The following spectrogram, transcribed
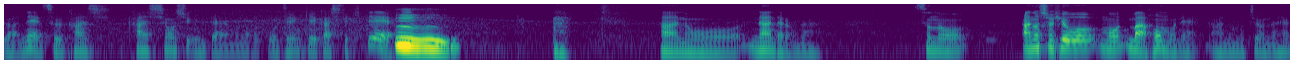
はねそういう監視監視資本主義みたいなものがこう前傾化してきて、うんうん。あのなんだろうな。そのあの書評も、まあ、本もねあのもちろん700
